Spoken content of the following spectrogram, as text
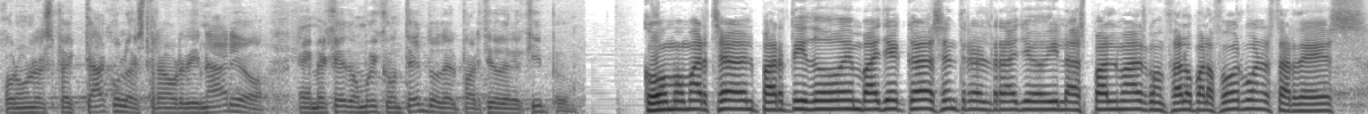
con un espectáculo extraordinario. Eh, me quedo muy contento del partido del equipo. ¿Cómo marcha el partido en Vallecas entre el Rayo y Las Palmas? Gonzalo Palafox, buenas tardes.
